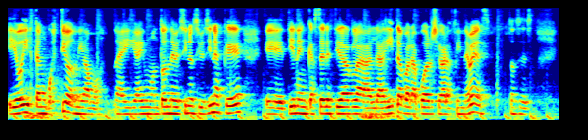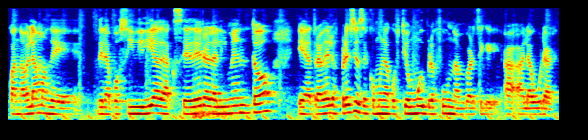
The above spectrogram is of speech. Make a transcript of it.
eh, hoy está en cuestión, digamos. Hay, hay un montón de vecinos y vecinas que eh, tienen que hacer estirar la, la, guita para poder llegar a fin de mes. Entonces, cuando hablamos de, la posibilidad de acceder al alimento eh, a través de los precios, es como una cuestión muy profunda, me parece que a, a, laburar,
